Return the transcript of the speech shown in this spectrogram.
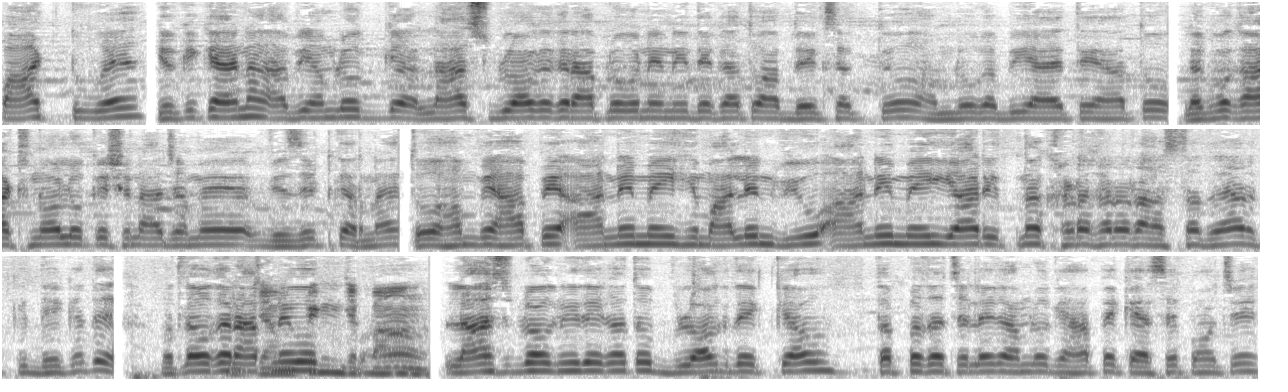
पार्ट टू है क्योंकि क्या है ना अभी हम लोग लास्ट ब्लॉग अगर आप लोगों ने नहीं देखा तो आप देख सकते हो हम लोग अभी आए थे यहाँ तो लगभग आठ नौ लोकेशन आज हमें विज़िट करना है। तो हम यहाँ पे आने में ही हिमालयन व्यू आने में ही यार इतना खड़ा खड़ा रास्ता था यार देखे थे? मतलब अगर आपने वो लास्ट ब्लॉग नहीं देखा तो ब्लॉग देख के आओ तब पता चलेगा हम लोग यहाँ पे कैसे पहुँचे।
